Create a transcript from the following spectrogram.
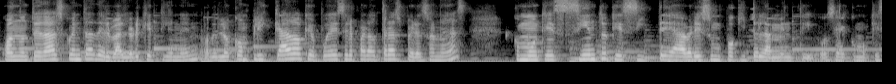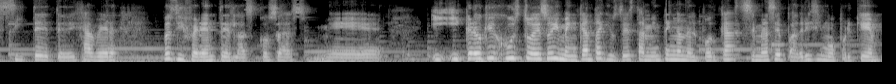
cuando te das cuenta del valor que tienen o de lo complicado que puede ser para otras personas, como que siento que sí te abres un poquito la mente, o sea, como que sí te, te deja ver pues diferentes las cosas. Me... Y, creo que justo eso, y me encanta que ustedes también tengan el podcast, se me hace padrísimo porque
